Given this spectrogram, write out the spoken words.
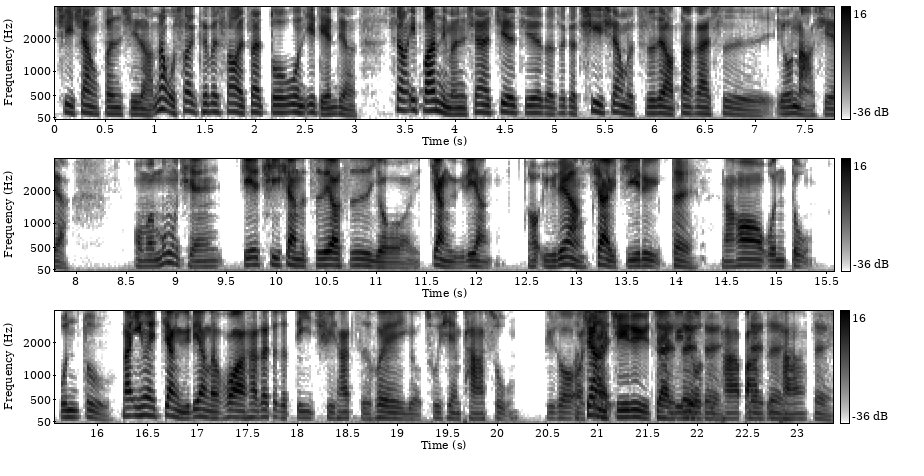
气象分析的，那我稍微可不可以稍微再多问一点点？像一般你们现在借接的这个气象的资料，大概是有哪些啊？我们目前接气象的资料是有降雨量哦，雨量、下雨几率，对，然后温度，温度。那因为降雨量的话，它在这个地区它只会有出现趴数，比如说降雨几率，降雨率六十趴、八十趴，对。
